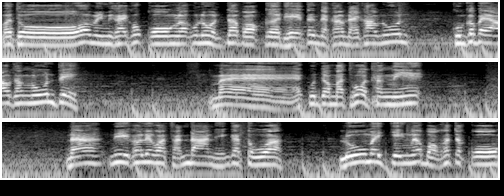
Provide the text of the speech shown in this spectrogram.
มาโถไม่มีใครเขาโกงแล้วคุณนุ่น ถ้าบอกเกิดเหตุตั้งแต่คราวไหนคราวนู้น คุณก็ไปเอาทางนู้นสิแหม่คุณจะมาโทษทางนี้ นะ นี่เขาเรียกว่าสันดานเห็นแก่ตัว รู้ไม่จริงแล้วบอกเขาจะโกง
